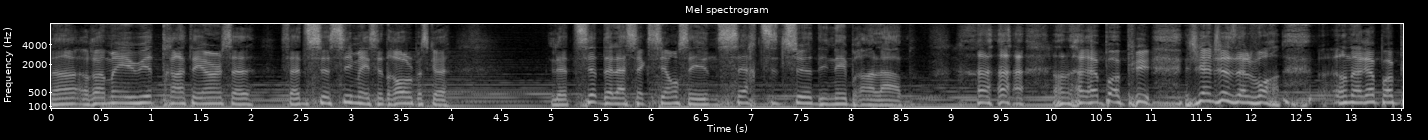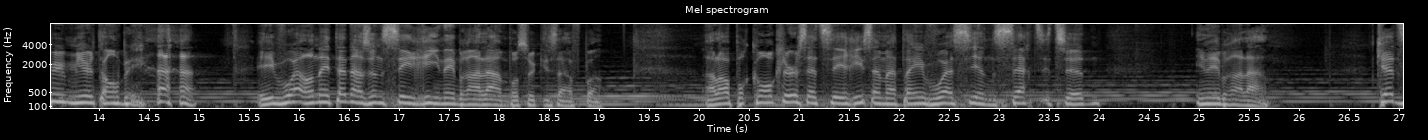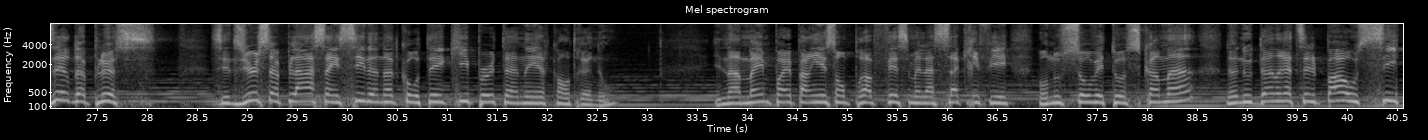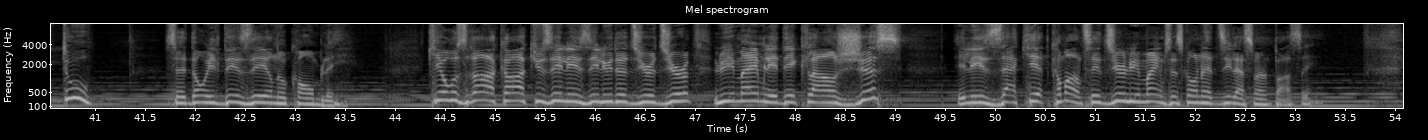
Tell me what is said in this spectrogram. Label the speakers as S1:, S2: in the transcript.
S1: Dans Romains 8, 31, ça, dit ceci, mais c'est drôle parce que le titre de la section, c'est Une certitude inébranlable. on n'aurait pas pu, je viens juste de le voir, on n'aurait pas pu mieux tomber. Et voit, on était dans une série inébranlable, pour ceux qui ne savent pas. Alors, pour conclure cette série ce matin, voici une certitude inébranlable. Que dire de plus? Si Dieu se place ainsi de notre côté, qui peut tenir contre nous? Il n'a même pas épargné son propre Fils, mais l'a sacrifié pour nous sauver tous. Comment ne nous donnerait-il pas aussi tout ce dont il désire nous combler? Qui osera encore accuser les élus de Dieu? Dieu lui-même les déclare justes et les acquitte. Comment? C'est Dieu lui-même, c'est ce qu'on a dit la semaine passée.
